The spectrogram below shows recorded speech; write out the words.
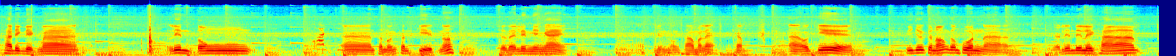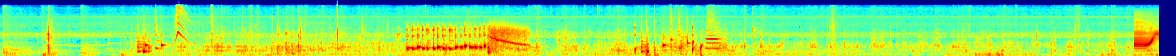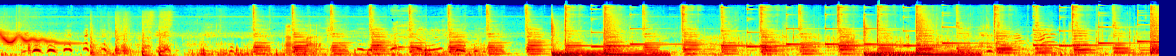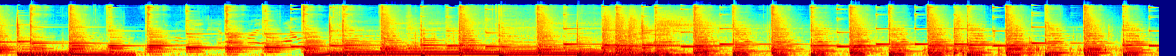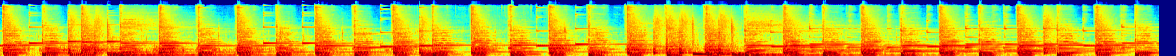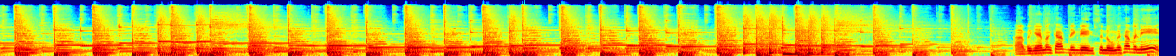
ยวพาเด็กๆมาเล่นตรงคอดกินอ่าถนนคอนกรีตเนาะจะได้เล่นง่ายๆอ่าเปลี่ยนรองเท้ามาแล้วนะครับอ่าโอเคพี่ยุ้ยกับน้องกำพลอ่าเดี๋ยวเล่นได้เลยครับ อะ เป็นไงบ้างครับ เด็กๆ สนุกไหมครับวันนี้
